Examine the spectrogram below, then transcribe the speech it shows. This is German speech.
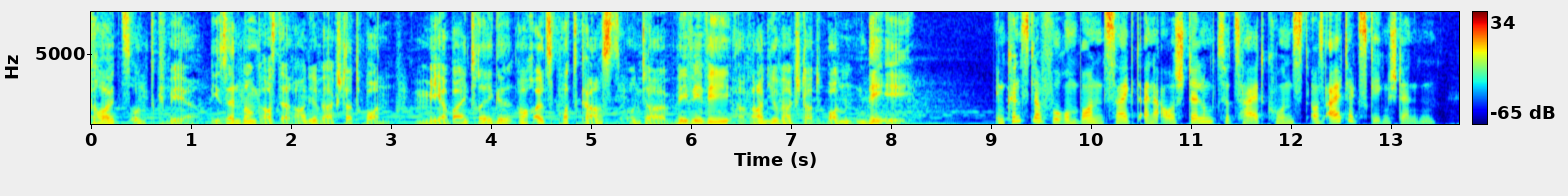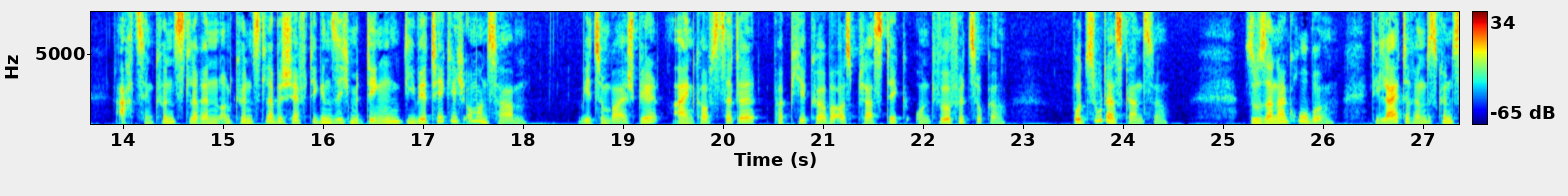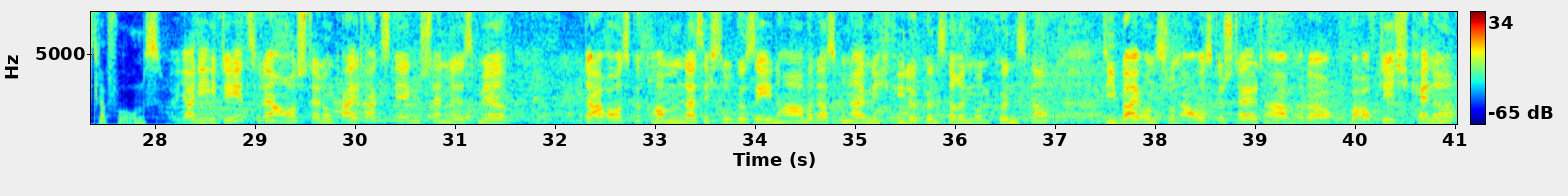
Kreuz und quer, die Sendung aus der Radiowerkstatt Bonn. Mehr Beiträge auch als Podcast unter www.radiowerkstattbonn.de. Im Künstlerforum Bonn zeigt eine Ausstellung zur Zeit Kunst aus Alltagsgegenständen. 18 Künstlerinnen und Künstler beschäftigen sich mit Dingen, die wir täglich um uns haben. Wie zum Beispiel Einkaufszettel, Papierkörbe aus Plastik und Würfelzucker. Wozu das Ganze? Susanna Grube, die Leiterin des Künstlerforums. Ja, die Idee zu der Ausstellung Alltagsgegenstände ist mir daraus gekommen, dass ich so gesehen habe, dass unheimlich viele Künstlerinnen und Künstler, die bei uns schon ausgestellt haben oder überhaupt die ich kenne,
